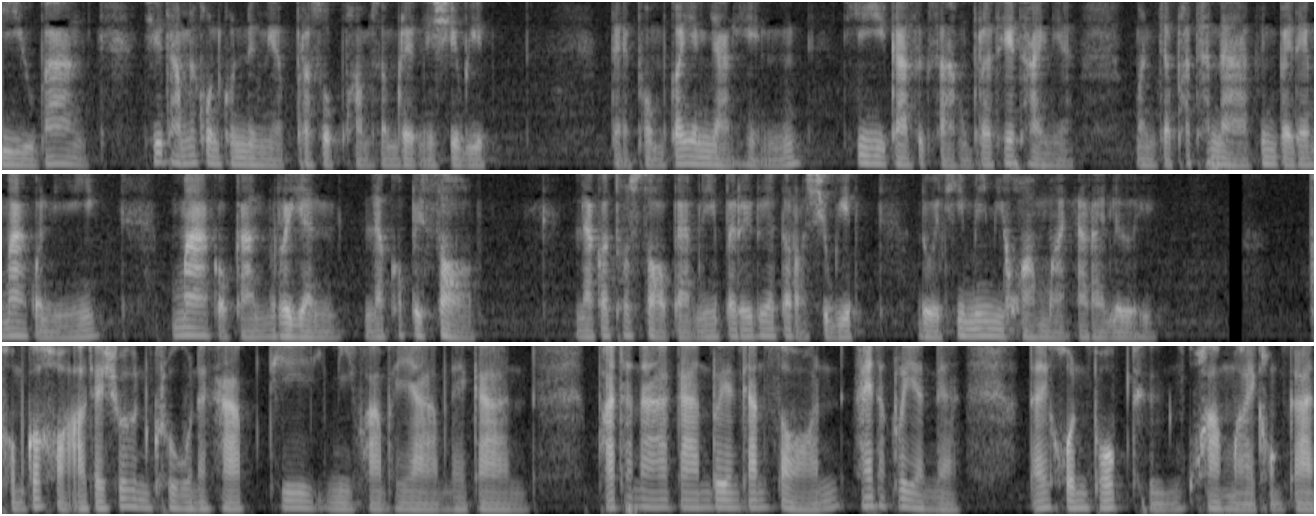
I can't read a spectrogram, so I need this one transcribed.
ดีๆอยู่บ้าง ที่ทำให้คนคนหนึ่งเนี่ยประสบความสำเร็จในชีวิต แต่ผมก็ยังอยากเห็นที่การศึกษาของประเทศไทยเนี่ยมันจะพัฒนาขึ้นไปได้มากกว่านี้ มากกว่าการเรียนแล้วก็ไปสอบ แล้วก็ทดสอบแบบนี้ไปเรื่อยๆตลอดชีวิต โดยที่ไม่มีความหมายอะไรเลย ผมก็ขอเอาใจช่วยคุณครูนะครับ ที่มีความพยายามในการพัฒนาการเรียนการสอนให้นักเรียนเนี่ยได้ค้นพบถึงความหมายของการ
